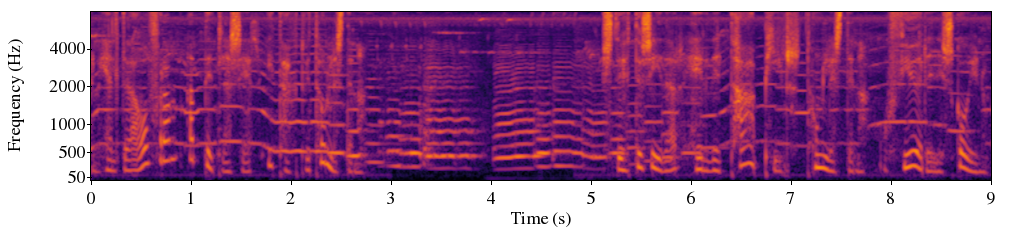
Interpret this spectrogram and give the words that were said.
en heldu áfram að dilla sér í takt við tónlistina. Stuttu síðar heyrði tapýr tónlistina og fjörið í skóginum.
